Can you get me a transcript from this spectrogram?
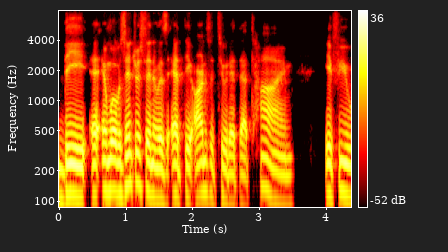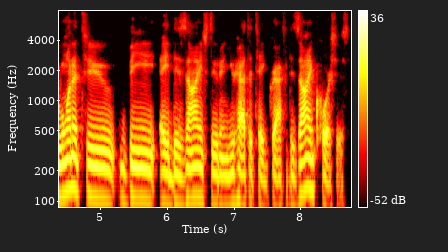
the and what was interesting was at the Art Institute at that time if you wanted to be a design student, you had to take graphic design courses.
